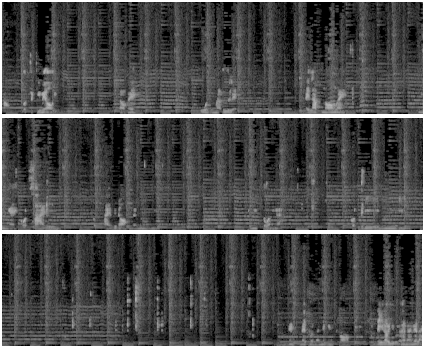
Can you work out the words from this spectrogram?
เอากดสกิลไม่ออกอีกเอาเฮ้ยโอ้ยมาอื้อเลย ไปรับน้องหน่อยนี่ไงกดใส่กดใส่ไปดอกนึงนี่ตัวนึงอะกดไปดีนี่ ได้ตัวนั้นยังไงอ๋อตีเราอยู่แล้วนะไม่ไร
